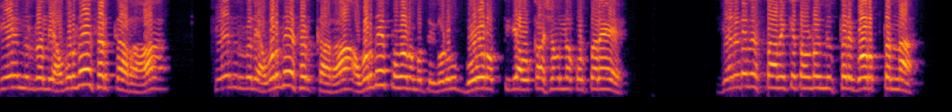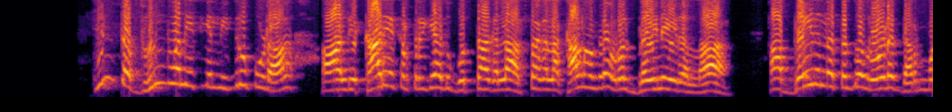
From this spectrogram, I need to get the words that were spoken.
ಕೇಂದ್ರದಲ್ಲಿ ಅವರದೇ ಸರ್ಕಾರ, ಕೇಂದ್ರದಲ್ಲಿ ಅವರದೇ ಸರ್ಕಾರ, ಅವರದೇ ಪ್ರಧಾನಮಂತ್ರಿಗಳು ಗೋ ರಫ್ತಿಗೆ ಅವಕಾಶವನ್ನ ಕೊಡ್ತಾರೆ. ಎರಡನೇ ಸ್ಥಾನಕ್ಕೆ ತಗೊಂಡೋಗಿ ನಿಲ್ತಾರೆ ಗೋ ರಫ್ತನ್ನ ಇಂಥ ದ್ವಂದ್ವ ನೀತಿಯಲ್ಲಿ ಇದ್ರೂ ಕೂಡ ಅಲ್ಲಿ ಕಾರ್ಯಕರ್ತರಿಗೆ ಅದು ಗೊತ್ತಾಗಲ್ಲ, ಅರ್ಥ ಆಗಲ್ಲ. ಕಾರಣ ಅಂದ್ರೆ ಅವರಲ್ಲಿ ಬ್ರೈನೇ ಇರಲ್ಲ. ಆ ಬ್ರೈನ್ ಅನ್ನ ತೆಗೆದು ಅದ್ರೊಳಗಡೆ ಧರ್ಮ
